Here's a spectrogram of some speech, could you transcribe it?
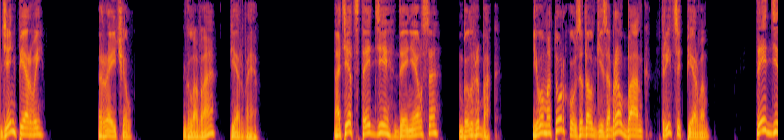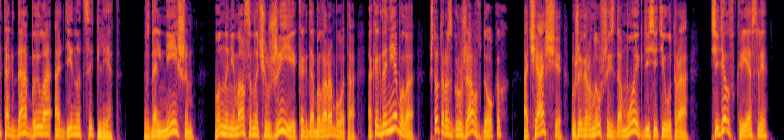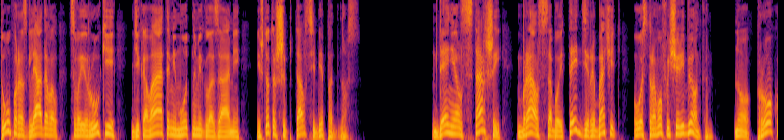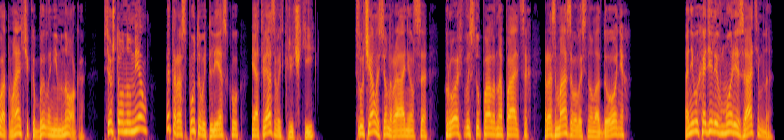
День первый. Рэйчел. Глава первая. Отец Тедди Дэниелса был рыбак. Его моторку за долги забрал банк в тридцать первом. Тедди тогда было одиннадцать лет. В дальнейшем он нанимался на чужие, когда была работа, а когда не было, что-то разгружал в доках, а чаще, уже вернувшись домой к десяти утра, сидел в кресле, тупо разглядывал свои руки диковатыми мутными глазами и что-то шептал себе под нос. Дэниел-старший брал с собой Тедди рыбачить у островов еще ребенком, но проку от мальчика было немного. Все, что он умел, это распутывать леску и отвязывать крючки. Случалось, он ранился, кровь выступала на пальцах, размазывалась на ладонях. Они выходили в море затемно,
